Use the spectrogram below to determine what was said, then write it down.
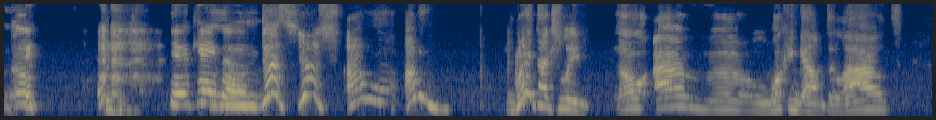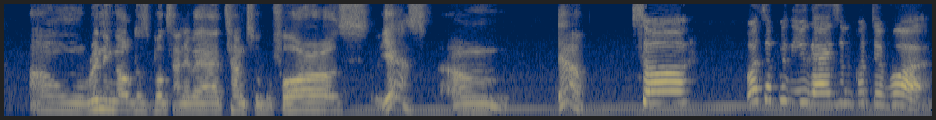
No. You okay though? Mm, yes, yes. I'm I'm great actually. No, I'm uh, working out a lot. Um, reading all those books I never had time to before. Yes. Um, yeah. So, what's up with you guys in Cote d'Ivoire?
